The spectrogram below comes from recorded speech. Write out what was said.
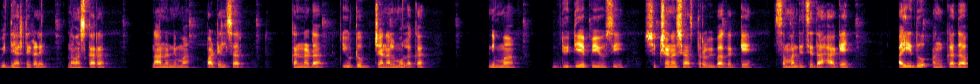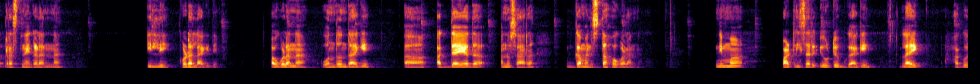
ವಿದ್ಯಾರ್ಥಿಗಳೇ, ನಮಸ್ಕಾರ. ನಾನು ನಿಮ್ಮ Patil sir. Kannada YouTube channel ಮೂಲಕ ನಿಮ್ಮ ದ್ವಿತೀಯ ಪಿ ಯು ಸಿ ಶಿಕ್ಷಣಶಾಸ್ತ್ರ ವಿಭಾಗಕ್ಕೆ ಸಂಬಂಧಿಸಿದ ಹಾಗೆ ಐದು ಅಂಕದ ಪ್ರಶ್ನೆಗಳನ್ನು ಇಲ್ಲಿ ಕೊಡಲಾಗಿದೆ. ಅವುಗಳನ್ನು ಒಂದೊಂದಾಗಿ ಅಧ್ಯಾಯದ ಅನುಸಾರ ಗಮನಿಸ್ತಾ ಹೋಗೋಣ. ನಿಮ್ಮ ಪಾಟೀಲ್ ಸರ್ ಯೂಟ್ಯೂಬ್ಗಾಗಿ ಲೈಕ್ ಹಾಗೂ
